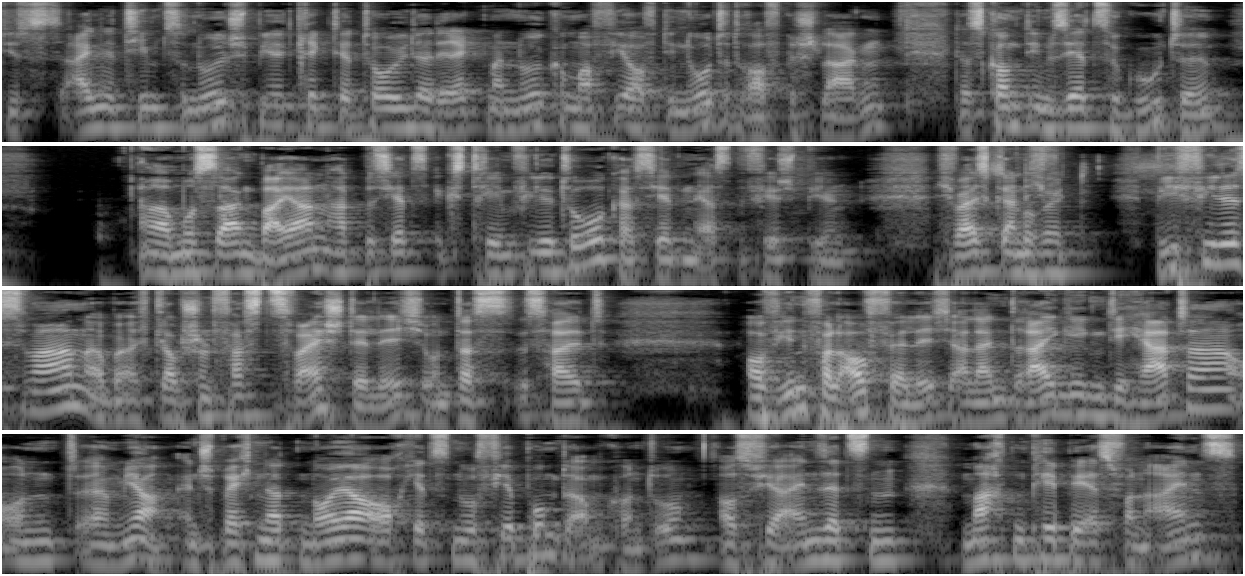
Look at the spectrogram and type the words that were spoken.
das eigene Team zu Null spielt, kriegt der Torhüter direkt mal 0,4 auf die Note draufgeschlagen. Das kommt ihm sehr zugute. Aber muss sagen, Bayern hat bis jetzt extrem viele Tore kassiert in den ersten vier Spielen. Ich weiß gar nicht, wie, wie viele es waren, aber ich glaube schon fast zweistellig. Und das ist halt auf jeden Fall auffällig. Allein drei gegen die Hertha und ähm, ja, entsprechend hat Neuer auch jetzt nur vier Punkte am Konto aus vier Einsätzen, macht ein PPS von eins.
